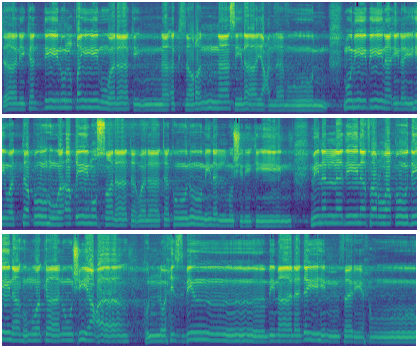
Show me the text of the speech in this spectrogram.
ذلك الدين القيم ولكن أكثر الناس لا يعلمون. منيبين إليه واتقوه وأقيموا الصلاة ولا تكونوا من المشركين. من الذين فرقوا دينهم وكانوا شيعا كل حزب بما لديهم فرحون.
